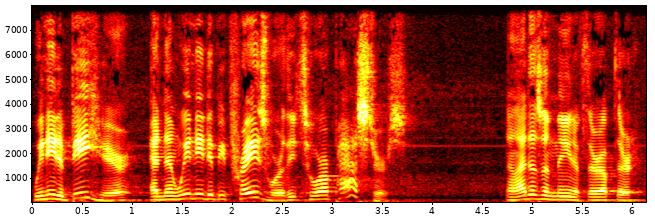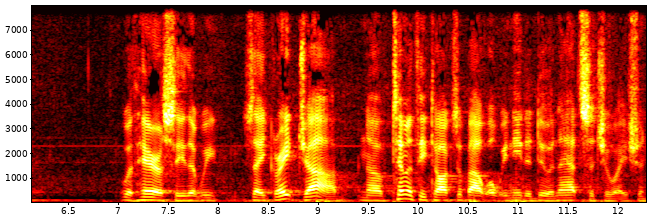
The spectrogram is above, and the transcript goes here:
we need to be here, and then we need to be praiseworthy to our pastors. Now, that doesn't mean if they're up there with heresy that we say, great job. No, Timothy talks about what we need to do in that situation.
